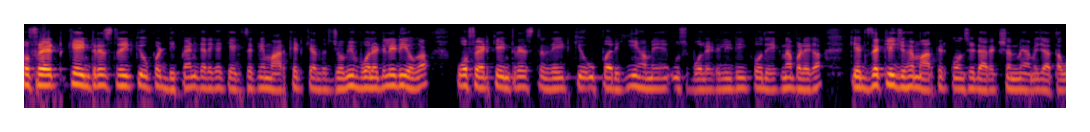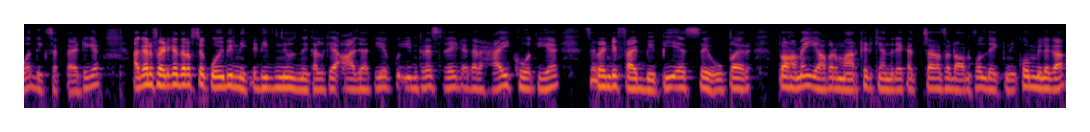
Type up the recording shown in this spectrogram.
तो फेड के इंटरेस्ट रेट के ऊपर डिपेंड करेगा कि एक्जैक्टली मार्केट के अंदर जो भी वॉलेटिलिटी होगा, वो फेड के इंटरेस्ट रेट के ऊपर ही हमें उस वॉलेटिलिटी को देखना पड़ेगा कि एक्जैक्टली जो है मार्केट कौन से डायरेक्शन में हमें जाता हुआ दिख सकता है, ठीक है? अगर फेड की तरफ़ से कोई भी निगेटिव न्यूज़ निकल के आ जाती है इंटरेस्ट रेट अगर हाइक होती है सेवेंटी फाइव बीपीएस से ऊपर तो हमें यहाँ पर मार्केट के अंदर एक अच्छा खासा डाउनफॉल देखने को मिलेगा।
